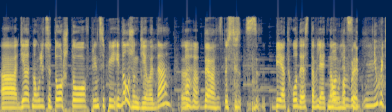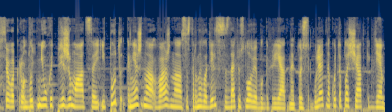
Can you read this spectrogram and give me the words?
а, делать на улице то, что, в принципе, и должен делать, да? Э, Ага. Да, то есть биоотходы оставлять на он, улице. он будет нюхать все вокруг. Он будет нюхать, прижиматься. И тут, конечно, важно со стороны владельца создать условия благоприятные. То есть гулять на какой-то площадке, где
